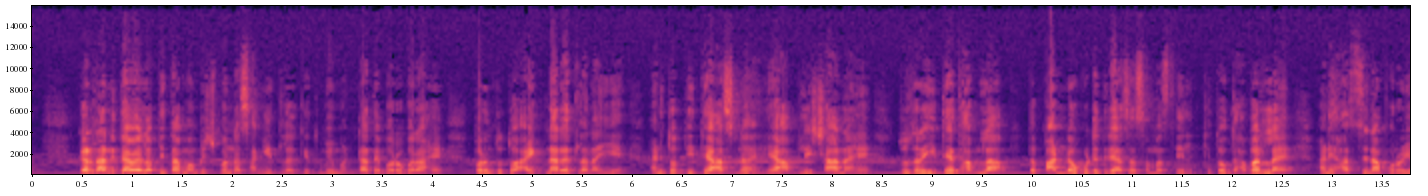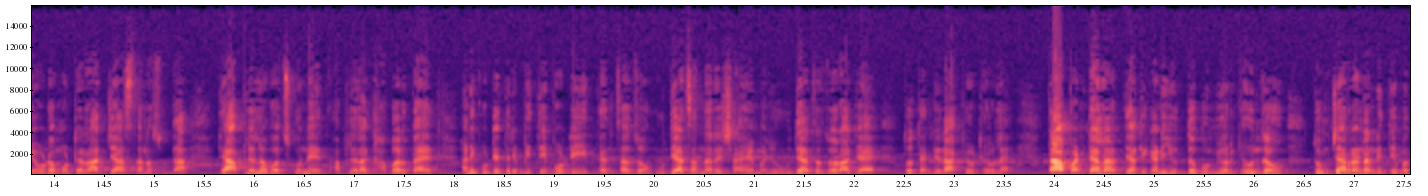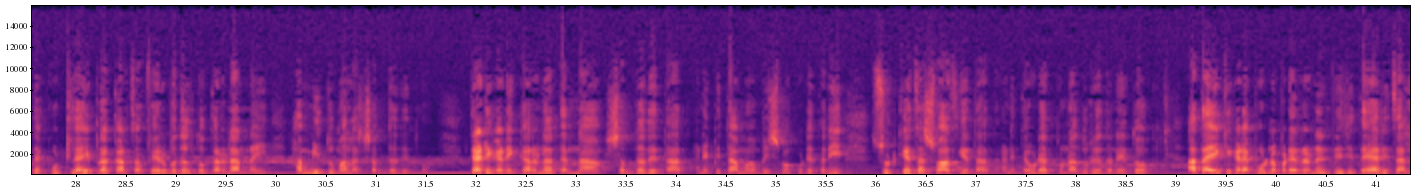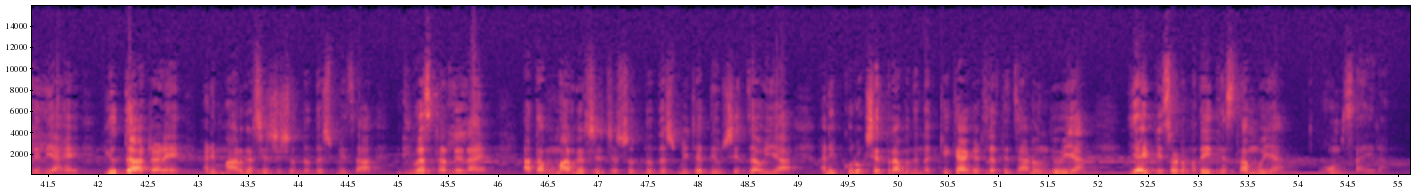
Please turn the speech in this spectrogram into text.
कर्णाने त्यावेळेला पितामह भीष्मांना सांगितलं की तुम्ही म्हणता ते बरोबर आहे परंतु तो ऐकणाऱ्यातला नाही आहे आणि तो तिथे असणं हे आपली शान आहे. तो जर इथे थांबला तर पांडव कुठेतरी असं समजतील की तो घाबरला आहे आणि हस्तिनापूर एवढं मोठं राज्य असताना सुद्धा ते आपल्याला वचकून आहेत आपल्याला घाबरत आहेत आणि कुठेतरी भीतीपोटी त्यांचा जो उद्याचा नरेश आहे म्हणजे उद्याचा जो राजा आहे तो त्यांनी राखीव ठेवला आहे तर आपण त्याला त्या ठिकाणी युद्धभूमीवर घेऊन जाऊ. तुमच्या रणनीतीमध्ये कुठल्याही प्रकारचा फेरबदल तो करणार नाही हा मी तुम्हाला शब्द देतो. त्या ठिकाणी कर्ण त्यांना शब्द देतात आणि पितामह भीष्म कुठेतरी सुटकेचा श्वास घेतात आणि तेवढ्यात पुन्हा दुर्योधन येतो आता एकीकडे पूर्णपणे रणनीतीची तयारी चाललेली आहे. युद्ध आटाळे आणि मार्गशीर्ष शुद्ध दशमीचा दिवस ठरलेला आहे. आता मार्गशीर्ष शुद्ध दशमीच्या दिवशीच जाऊया आणि कुरुक्षेत्रामध्ये नक्की काय घडलं ते जाणून घेऊया. या एपिसोडमध्ये इथेच थांबूया. ओम साईराम.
